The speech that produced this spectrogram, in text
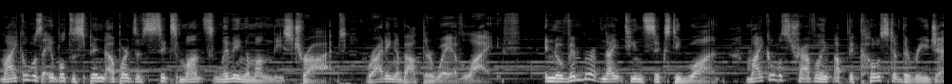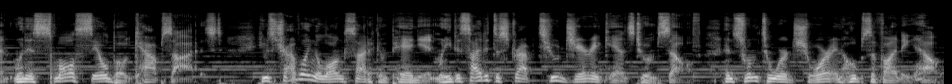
Michael was able to spend upwards of six months living among these tribes, writing about their way of life. In November of 1961, Michael was traveling up the coast of the region when his small sailboat capsized. He was traveling alongside a companion when he decided to strap two jerry cans to himself and swim toward shore in hopes of finding help.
